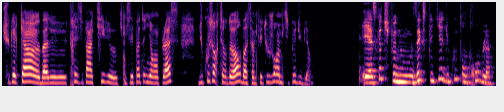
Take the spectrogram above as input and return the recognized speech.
Je suis quelqu'un bah, de très hyperactif euh, qui ne sait pas tenir en place. Du coup, sortir dehors, bah, ça me fait toujours un petit peu du bien. Et est-ce que tu peux nous expliquer du coup ton trouble?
